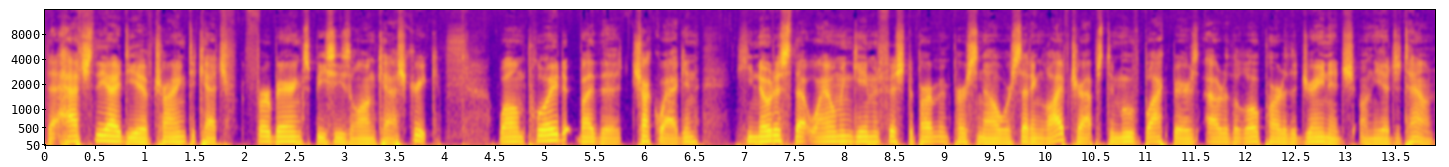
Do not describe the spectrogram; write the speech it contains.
that hatched the idea of trying to catch fur bearing species along Cache Creek. While employed by the chuck wagon, he noticed that Wyoming Game and Fish Department personnel were setting live traps to move black bears out of the low part of the drainage on the edge of town.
